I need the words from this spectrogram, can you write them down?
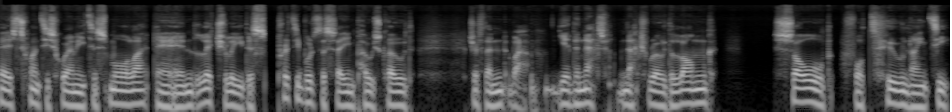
is 20 square meters smaller and literally this pretty much the same postcode. Just then, well, yeah, the next next road along sold for 290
